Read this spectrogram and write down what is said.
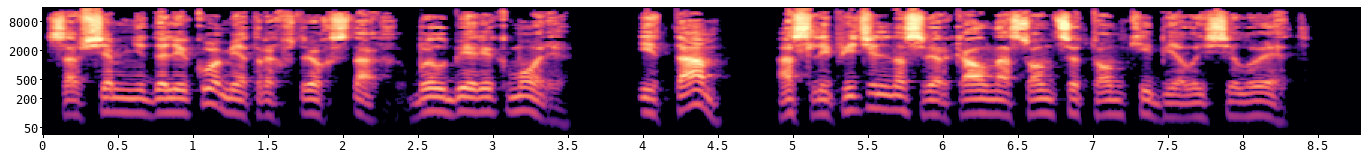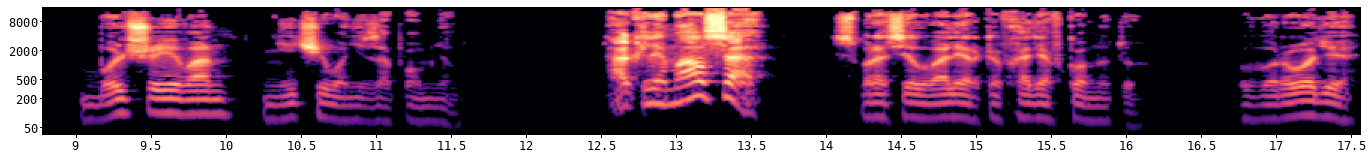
Совсем недалеко, метрах в трехстах, был берег моря. И там ослепительно сверкал на солнце тонкий белый силуэт. Больше Иван ничего не запомнил. — Оклемался? — спросил Валерка, входя в комнату. — Вроде,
